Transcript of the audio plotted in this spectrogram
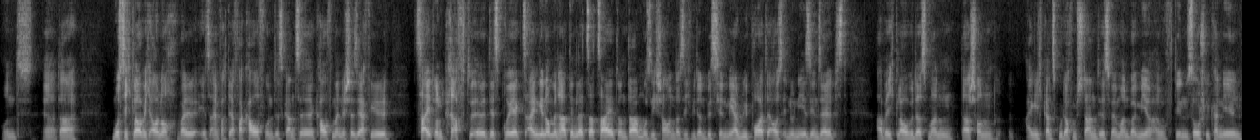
Und ja, da muss ich, glaube ich, auch noch, weil jetzt einfach der Verkauf und das ganze Kaufmännische sehr viel Zeit und Kraft äh, des Projekts eingenommen hat in letzter Zeit. Und da muss ich schauen, dass ich wieder ein bisschen mehr reporte aus Indonesien selbst. Aber ich glaube, dass man da schon eigentlich ganz gut auf dem Stand ist, wenn man bei mir auf den Social-Kanälen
